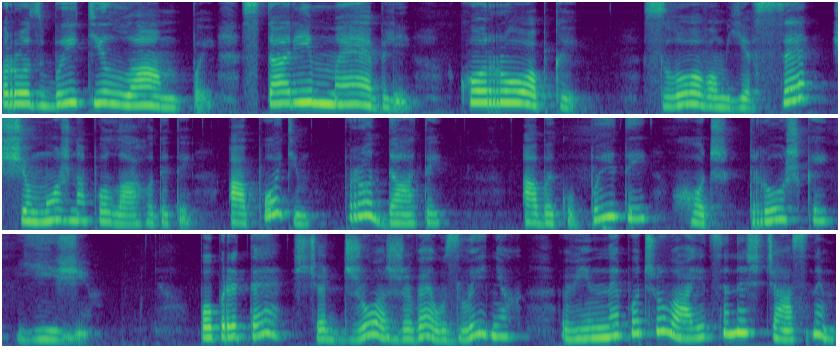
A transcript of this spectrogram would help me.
Розбиті лампи, старі меблі, коробки. Словом, є все, що можна полагодити, а потім продати, аби купити хоч трошки їжі. Попри те, що Джо живе у злиднях, він не почувається нещасним.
